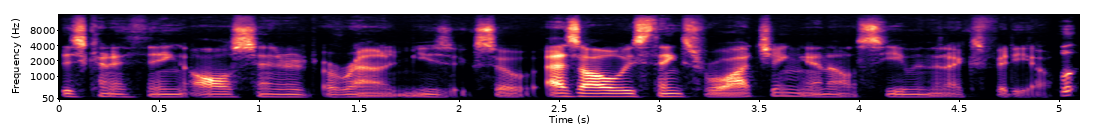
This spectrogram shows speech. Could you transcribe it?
this kind of thing all centered around music. So as always thanks for watching and i'll see you in the next video. Well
